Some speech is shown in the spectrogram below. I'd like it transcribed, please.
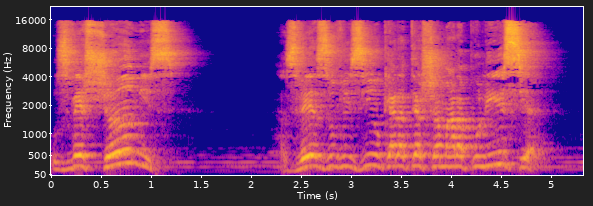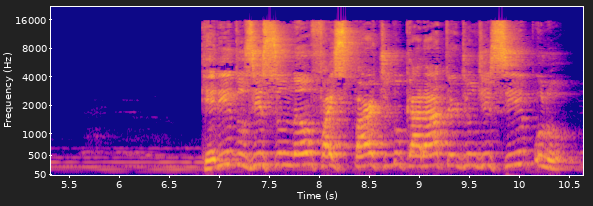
os vexames. Às vezes o vizinho quer até chamar a polícia. Queridos, isso não faz parte do caráter de um discípulo.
